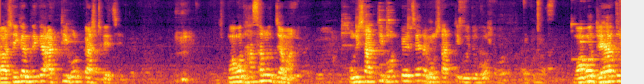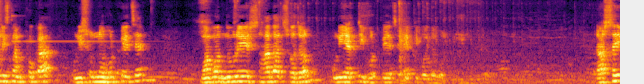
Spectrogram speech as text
আর সেখান থেকে আটটি ভোট কাস্ট হয়েছে। মোহাম্মদ হাসানুজ্জামান উনি ষাটটি ভোট পেয়েছেন এবং ষাটটি বৈধ ভোট। মোহাম্মদ রেহাদুল ইসলাম খোকা, উনি শূন্য ভোট পেয়েছেন। মোহাম্মদ নূরে শাহাদাত সজল, উনি একটি ভোট পেয়েছেন, একটি বৈধ ভোট। রাজশাহী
